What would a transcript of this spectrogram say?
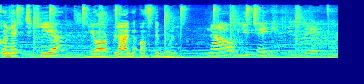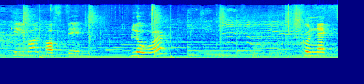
Connect here your plug of the bull. Now you take the cable of the blower, connect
